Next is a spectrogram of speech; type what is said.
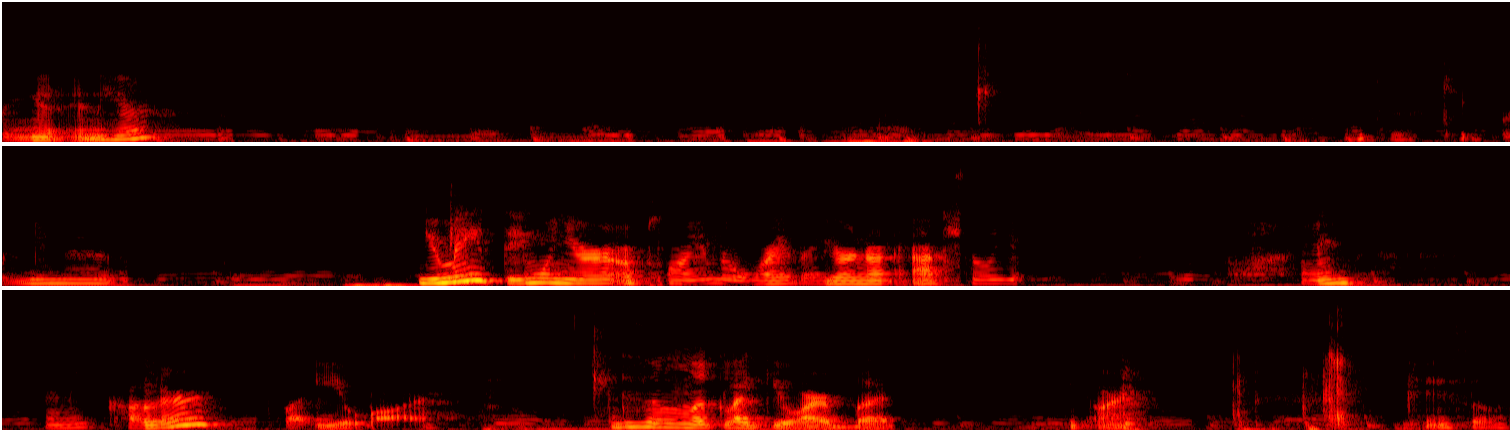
bring it in here. Just keep bringing it. You may think when you're applying the white that you're not actually applying any color, but you are. It doesn't look like you are, but you are. Okay, so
